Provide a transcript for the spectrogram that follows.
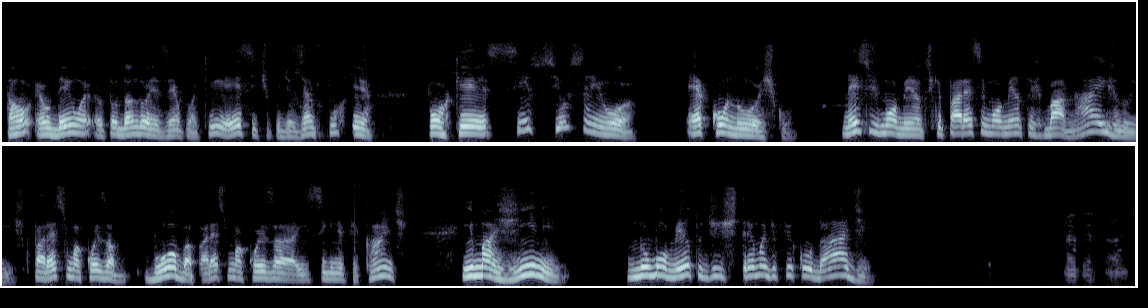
Então, eu dei um, eu estou dando um exemplo aqui, esse tipo de exemplo, por quê? Porque se, se o Senhor é conosco nesses momentos que parecem momentos banais, Luiz, que parece uma coisa boba, parece uma coisa insignificante, imagine no momento de extrema dificuldade. É verdade.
